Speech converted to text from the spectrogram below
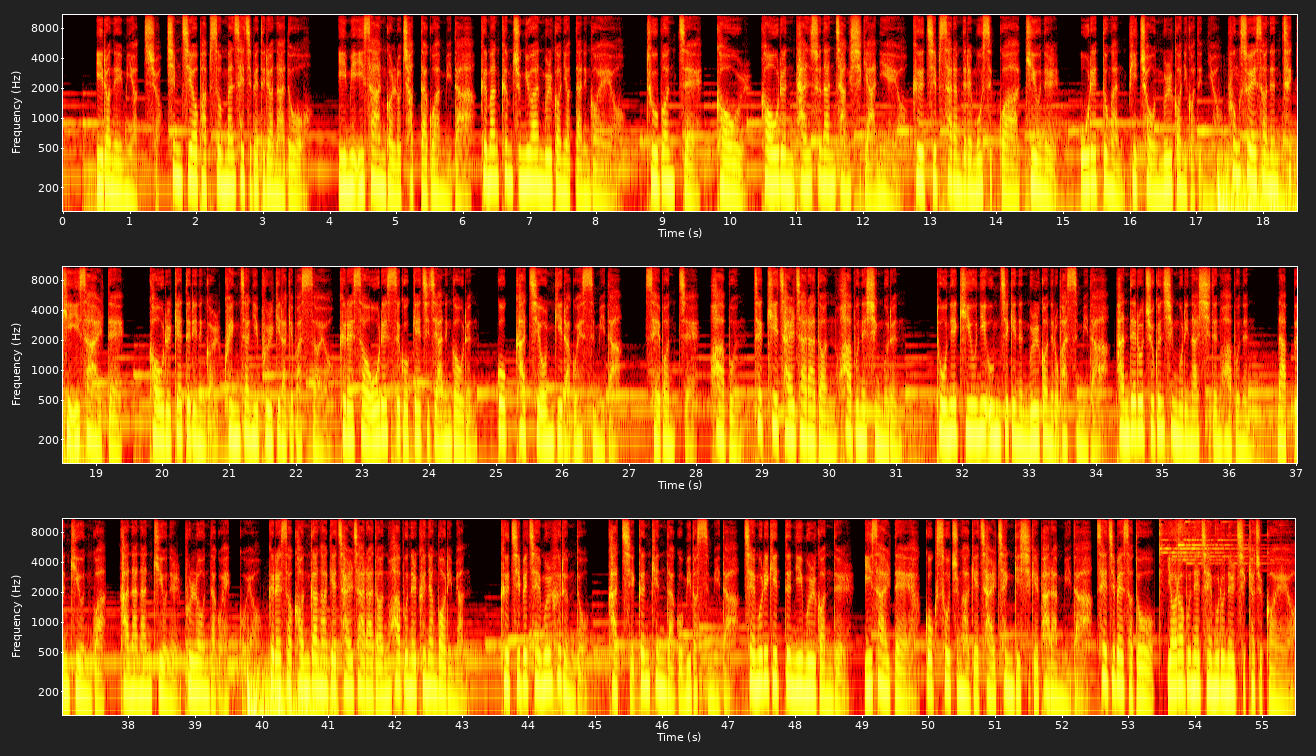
이런 의미였죠. 심지어 밥솥만 새 집에 들여놔도 이미 이사한 걸로 쳤다고 합니다. 그만큼 중요한 물건이었다는 거예요. 두 번째, 거울. 거울은 단순한 장식이 아니에요. 그 집 사람들의 모습과 기운을 오랫동안 비춰온 물건이거든요. 풍수에서는 특히 이사할 때 거울을 깨뜨리는 걸 굉장히 불길하게 봤어요. 그래서 오래 쓰고 깨지지 않은 거울은 꼭 같이 옮기라고 했습니다. 세 번째, 화분. 특히 잘 자라던 화분의 식물은 돈의 기운이 움직이는 물건으로 봤습니다. 반대로 죽은 식물이나 시든 화분은 나쁜 기운과 가난한 기운을 불러온다고 했고요. 그래서 건강하게 잘 자라던 화분을 그냥 버리면 그 집의 재물 흐름도 같이 끊긴다고 믿었습니다. 재물이 깃든 이 물건들 이사할 때 꼭 소중하게 잘 챙기시길 바랍니다. 새 집에서도 여러분의 재물운을 지켜줄 거예요.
